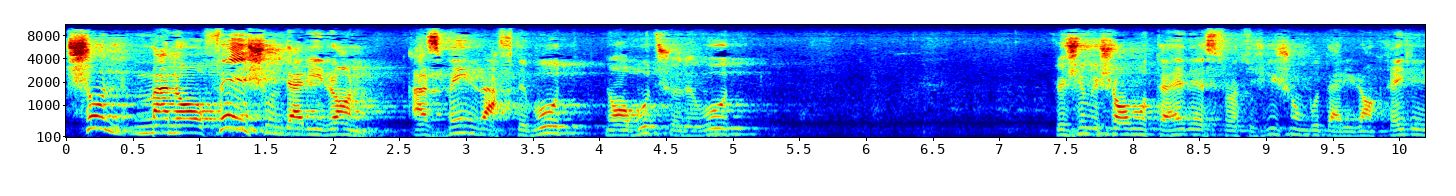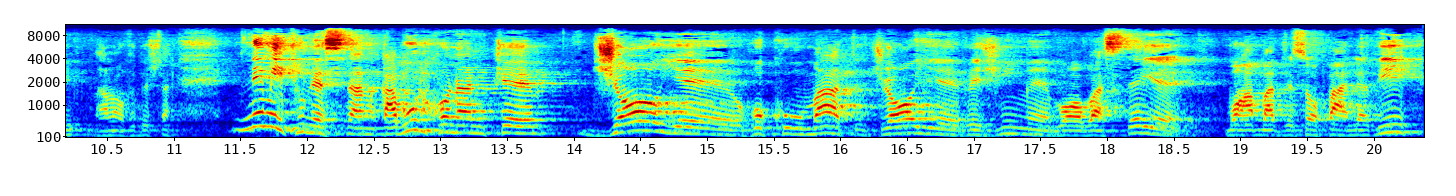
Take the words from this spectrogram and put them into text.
چون منافعشون در ایران از بین رفته بود نابود شده بود رژیم شاه متحد استراتژیشون بود در ایران. خیلی منافع داشتن. نمی‌تونستن قبول کنن که جای حکومت جای رژیم وابسته محمد رضا پهلوی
